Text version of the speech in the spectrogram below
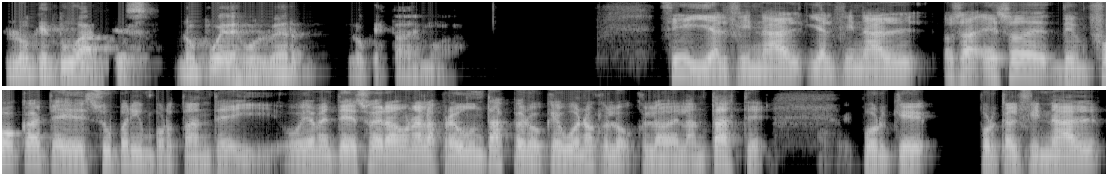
lo que tú haces lo puedes volver lo que está de moda. Sí, y al final, y al final, o sea, eso de, enfócate es súper importante y obviamente eso era una de las preguntas, pero qué bueno que lo, que lo adelantaste, porque, porque al final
